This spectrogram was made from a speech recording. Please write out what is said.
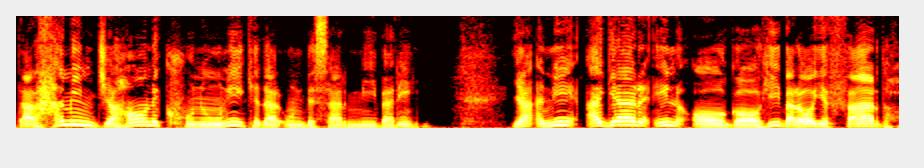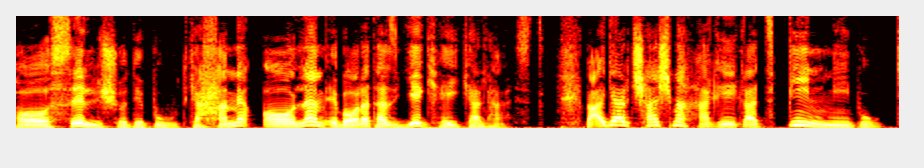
در همین جهان کنونی که در اون به سر می‌بریم یعنی اگر این آگاهی برای فرد حاصل شده بود که همه عالم عبارت از یک هیکل هست و اگر چشم حقیقت بین می بود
